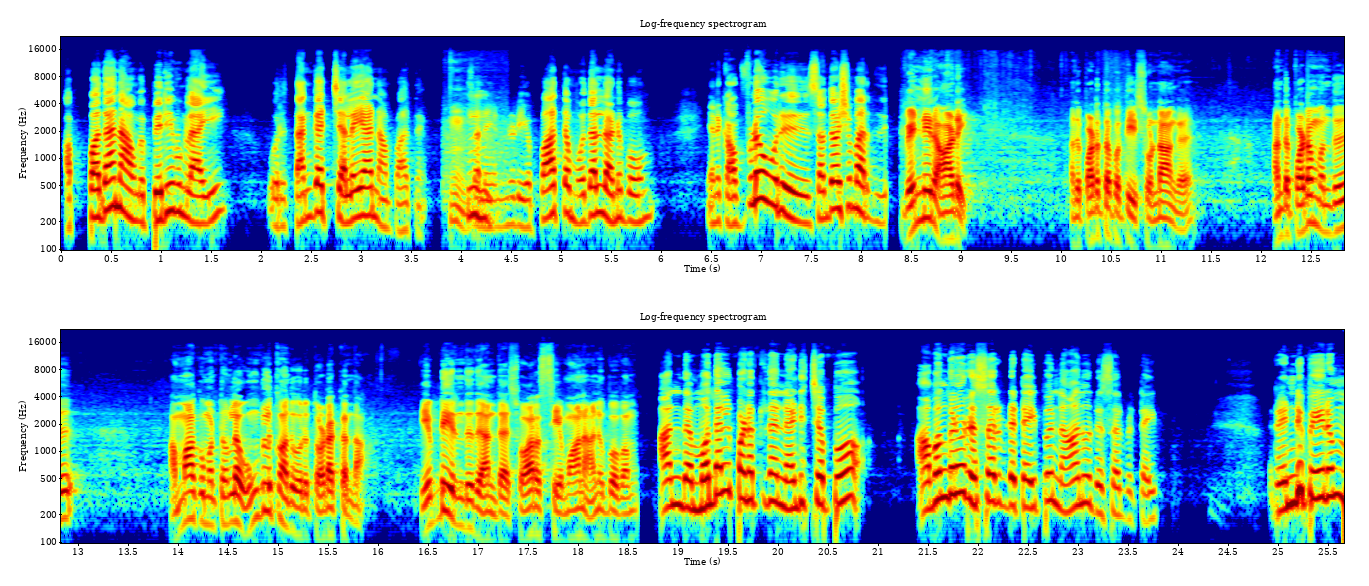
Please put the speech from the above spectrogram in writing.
அப்போ தான் நான் அவங்க பெரியவங்களாகி ஒரு தங்கச் சிலையாக நான் பார்த்தேன். என்னுடைய பார்த்த முதல் அனுபவம் எனக்கு அவ்வளோ ஒரு சந்தோஷமாக இருந்தது. வெந்நீர் ஆடை. அந்த படத்தை பற்றி சொன்னாங்க. அந்த படம் வந்து அம்மாவுக்கு மட்டும் இல்லை உங்களுக்கும் அது ஒரு தொடக்கம் தான் எப்படி இருந்தது அந்த சுவாரஸ்யமான அனுபவம்? அந்த முதல் படத்துல நடிச்சப்போ அவங்களும் ரிசர்வ்டு டைப்பு நானும் ரிசர்வ்டு டைப் ரெண்டு பேரும்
